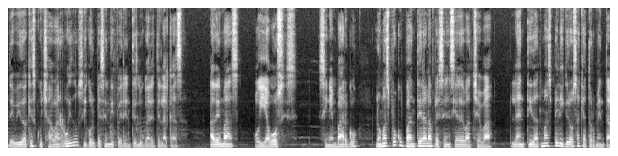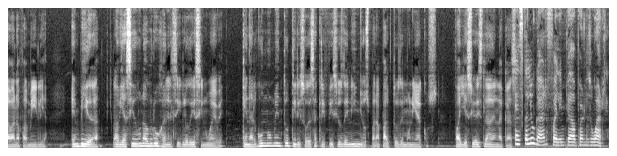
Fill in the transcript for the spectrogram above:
debido a que escuchaba ruidos y golpes en diferentes lugares de la casa. Además, oía voces. Sin embargo, lo más preocupante era la presencia de Bathsheba, la entidad más peligrosa que atormentaba a la familia. En vida, había sido una bruja en el siglo XIX, que en algún momento utilizó de sacrificios de niños para pactos demoníacos. Falleció aislada en la casa. Este lugar fue limpiado por los Warren,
